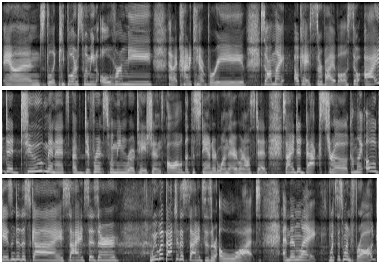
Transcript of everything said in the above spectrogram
and like people are swimming over me and I kind of can't breathe. So I'm like, okay, survival. So I did two minutes of different swimming rotations, all but the standard one that everyone else did. So I did backstroke. I'm like, oh, gaze into the sky, side scissor. We went back to the side scissor a lot. And then, like, what's this one? Frog?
